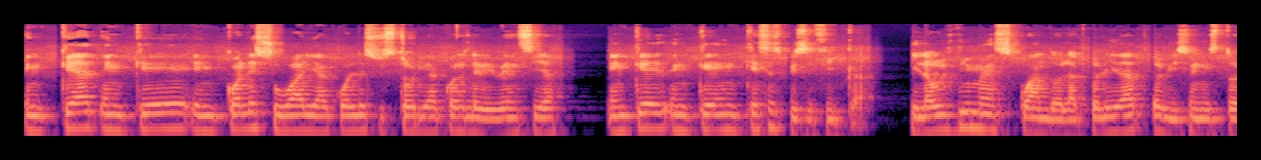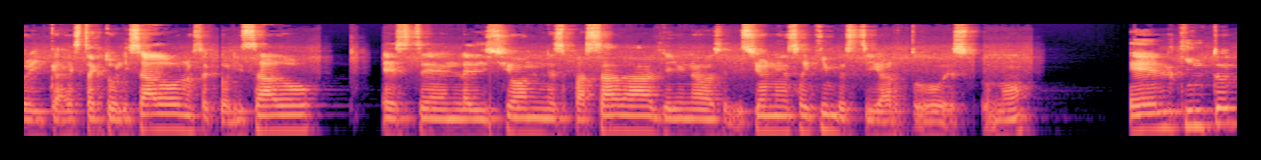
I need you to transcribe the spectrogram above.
en qué, en qué, en cuál es su área, cuál es su historia, cuál es la vivencia, en qué, en qué, en qué se especifica. Y la última es cuando la actualidad o visión histórica está actualizado, no está actualizado, este, en la edición es pasada, ya hay nuevas ediciones, hay que investigar todo esto, ¿no? El quinto,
